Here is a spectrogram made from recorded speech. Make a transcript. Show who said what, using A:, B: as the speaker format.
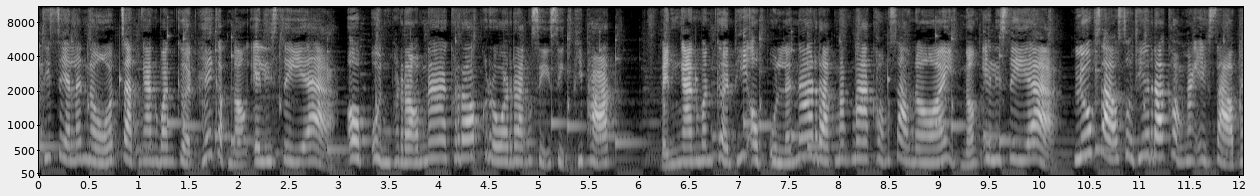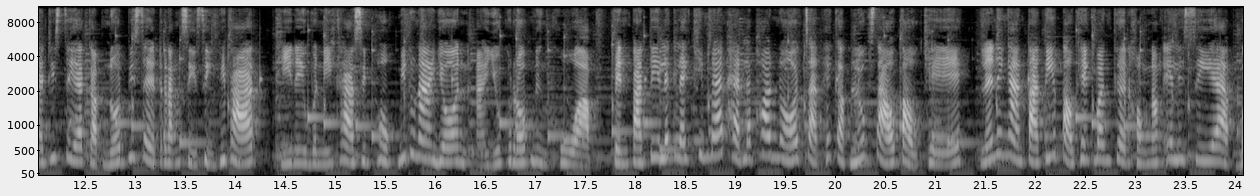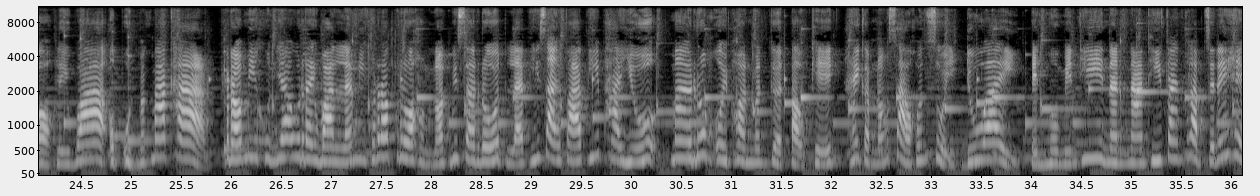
A: ทริเซียและโนตจัดงานวันเกิดให้กับน้องเอลิเซีย อบอุ่นพร้อมหน้าครอบครัวรังสีสิงพิพัฒน์ เป็นงานวันเกิดที่อบอุ่นและน่ารักมาก ๆ ของสาวน้อย น้องเอลิเซีย ลูกสาวสุดที่รักของนางเอกสาวแพทิเซียกับโน้ตวิเศษรังสีสิงห์พิพัฒน์ที่ในวันนี้ค่ะ 16 มิถุนายน อายุครบ 1 ขวบ เป็นปาร์ตี้เล็ก ๆ ที่แม่แพทและพ่อโน้ตจัดให้กับลูกสาวเป่าเค้กและในงานปาร์ตี้เป่าเค้กวันเกิดของน้องเอลิเซีย บอกเลยว่าอบอุ่นมาก ๆ ค่ะ เพราะมีคุณย่าอุไรวันและมีครอบครัวของน็อตวิสรุตและพี่สายฟ้าพี่พายุ มาร่วมอวยพรวันเกิดเป่าเค้กให้กับน้องสาวคนสวยอีกด้วย เป็นโมเมนต์ที่นานๆทีแฟนคลับจะได้เห็น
